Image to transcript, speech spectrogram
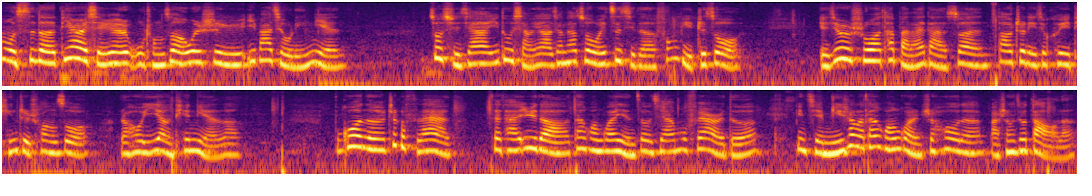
姆斯的第二弦乐五重奏问世于1890年，作曲家一度想要将它作为自己的封笔之作，也就是说，他本来打算到这里就可以停止创作，然后颐养天年了。不过呢，这个 flag 在他遇到单簧管演奏家穆菲尔德，并且迷上了单簧管之后呢，马上就倒了。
